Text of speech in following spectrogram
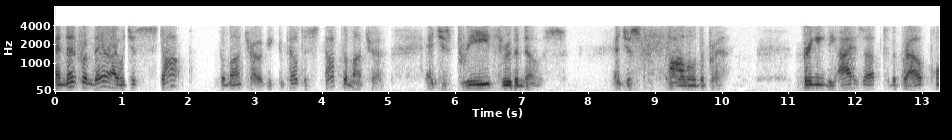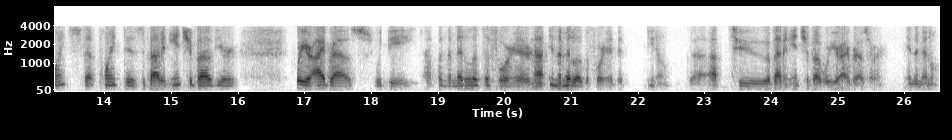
And then from there, I would just stop the mantra. I would be compelled to stop the mantra and just breathe through the nose and just follow the breath. Bringing the eyes up to the brow points. The point is about an inch above your where your eyebrows would be, up in the middle of the forehead, or not in the middle of the forehead, but you know, uh, up to about an inch above where your eyebrows are, in the middle.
